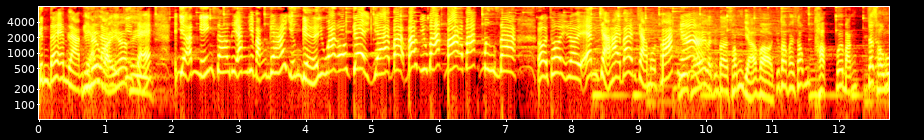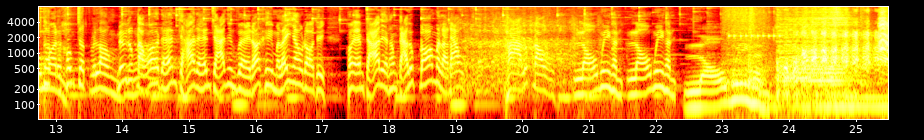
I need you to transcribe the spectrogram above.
Kinh tế em làm Nhưng thì anh nếu làm vậy thì á chia thì- sẻ. Giờ anh nghĩ sao đi ăn với bạn gái vẫn ghệ quá ok dạ ba bao nhiêu bát? Bát bát bưng ra. Rồi thôi rồi anh trả hai bát em trả một như nhá thế là chúng ta sống giả vờ chúng ta phải sống thật với bản chất của sống thật mình. không chật với lòng. Nếu lúc đầu ơ để anh trả để anh trả nhưng về đó khi mà lấy nhau rồi thì thôi em trả đi anh không trả lúc đó mới là đau. Thà lúc đầu lộ nguyên hình lộ nguyên hình. Lộ nguyên hình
